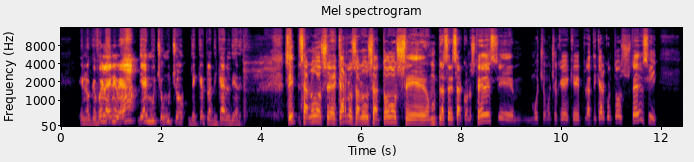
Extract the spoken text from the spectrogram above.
lo que fue la NBA y hay mucho, mucho de qué platicar el día de hoy. Sí, saludos Carlos, saludos a todos, un placer estar con ustedes, mucho, mucho que, que platicar con todos ustedes y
